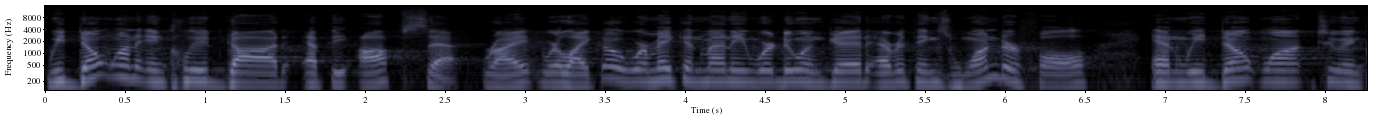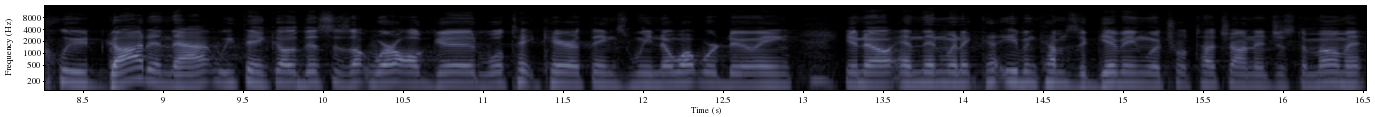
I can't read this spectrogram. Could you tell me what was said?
we don't want to include God at the offset, right? We're like, oh, we're making money, we're doing good, everything's wonderful, and we don't want to include God in that. We think, oh, this is we're all good, we'll take care of things, we know what we're doing, you know. And then when it even comes to giving, which we'll touch on in just a moment,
